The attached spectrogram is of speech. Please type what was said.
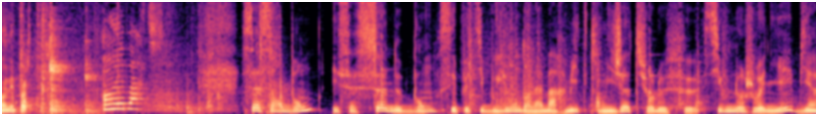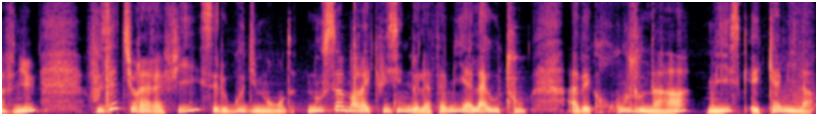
On est parti. Ça sent bon et ça sonne bon, ces petits bouillons dans la marmite qui mijotent sur le feu. Si vous nous rejoignez, bienvenue. Vous êtes sur RFI, c'est le goût du monde. Nous sommes dans la cuisine de la famille Alaoutou, avec Rouzuna, Misk et Camilla,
